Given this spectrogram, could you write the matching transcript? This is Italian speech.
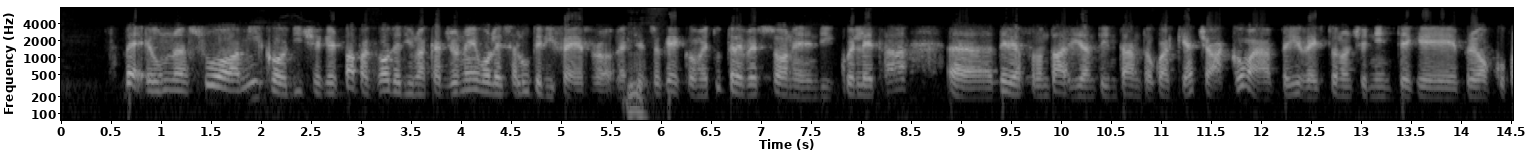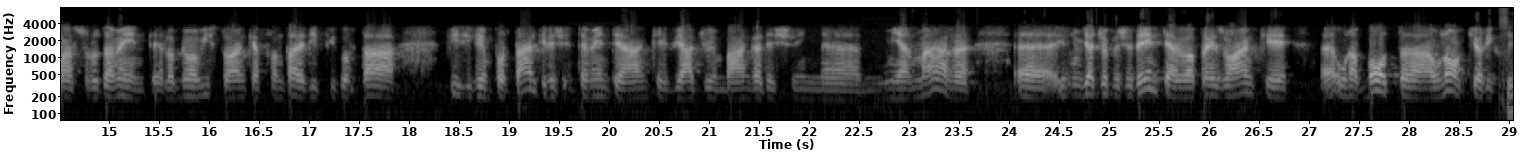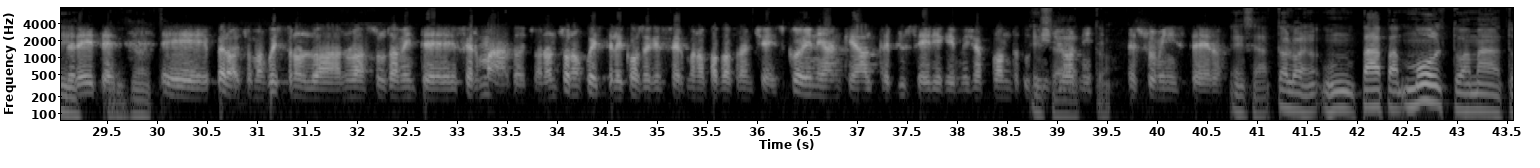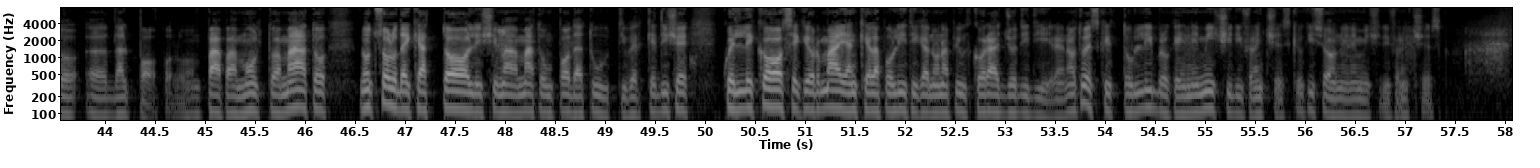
Beh, un suo amico dice che il Papa gode di una cagionevole salute di ferro, nel mm. senso che come tutte le persone di quell'età eh, deve affrontare di tanto in tanto qualche acciacco, ma per il resto non c'è niente che preoccupa assolutamente. Lo abbiamo visto anche affrontare difficoltà fisiche importanti, recentemente anche il viaggio in Bangladesh, in uh, Myanmar, uh, in un viaggio precedente aveva preso anche una botta a un occhio, ricorderete, sì, esatto. eh, però insomma, questo non lo, ha, non lo ha assolutamente fermato, insomma, non sono queste le cose che fermano Papa Francesco e neanche altre più serie che invece affronta tutti esatto. i giorni nel suo ministero. Esatto, allora un Papa molto amato eh, dal popolo, un Papa molto amato non solo dai cattolici ma amato un po' da tutti perché dice quelle cose che ormai anche la politica non ha più il coraggio di dire. No? Tu hai scritto un libro che è I nemici di Francesco, chi sono i nemici di Francesco? Francesco?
